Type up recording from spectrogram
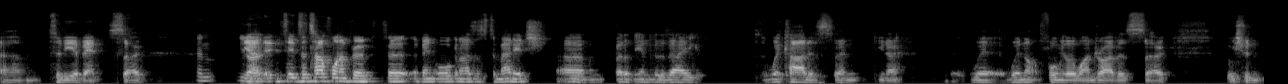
um, to the event. So and yeah, know, it's, it's a tough one for, for event organisers to manage. Um, mm. But at the end of the day, we're karters, and you know, we're we're not Formula One drivers, so we shouldn't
